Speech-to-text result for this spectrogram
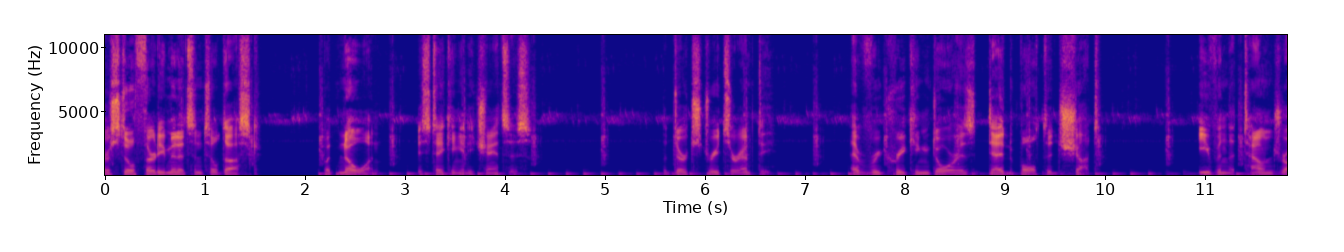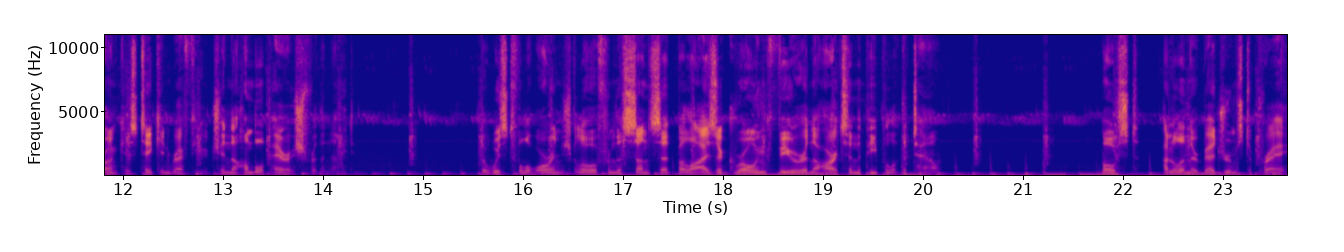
are still 30 minutes until dusk, but no one is taking any chances. The dirt streets are empty. Every creaking door is dead bolted shut. Even the town drunk has taken refuge in the humble parish for the night. The wistful orange glow from the sunset belies a growing fear in the hearts and the people of the town. Most huddle in their bedrooms to pray.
